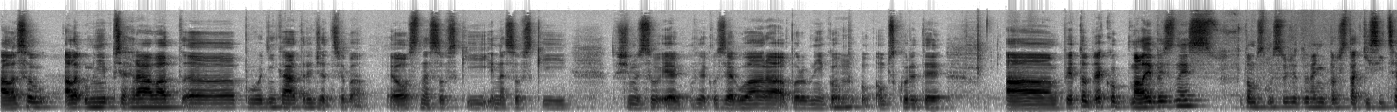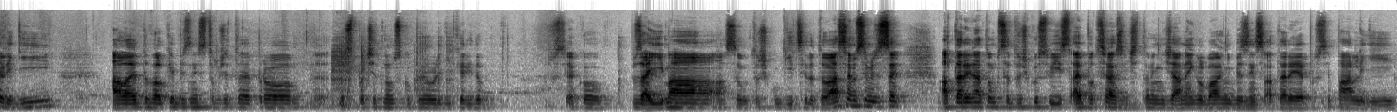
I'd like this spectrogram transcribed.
ale, jsou, ale umějí přehrávat uh, původní cartridge třeba, jo, SNESovský i NESovský, tuším, že jsou i jak, jako z Jaguara a podobný jako mm. Obscurity. A je to jako malý biznis v tom smyslu, že to není pro tisíce lidí, ale je to velký biznis v tom, že to je pro eh, dost početnou skupinu lidí, který to prostě jako zajímá a jsou trošku díci do toho. Já si myslím, že se Atari na tom chce trošku svíst a je potřeba říct, že to není žádný globální biznis. Atari je prostě pár lidí.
